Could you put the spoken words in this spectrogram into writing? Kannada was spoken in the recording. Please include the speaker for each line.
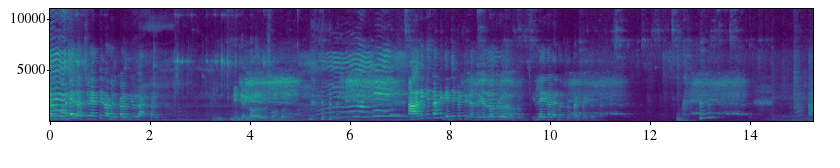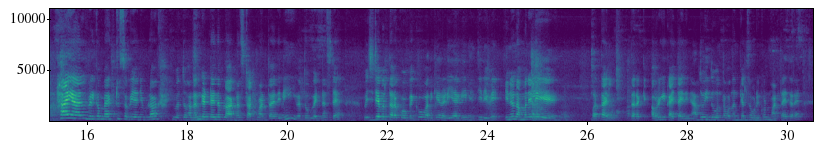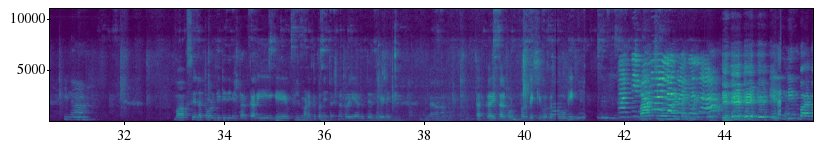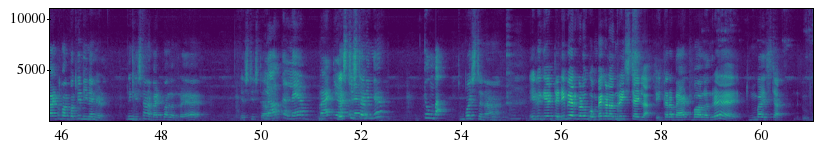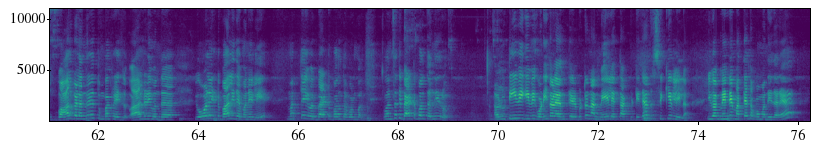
Speaker 1: ಅದು ಗೊಂಬೆ ಹಚ್ಚು ಎತ್ತಿಡು ಆಮೇಲೆ ಕಳ್ಗಿಳ್ದು ಹಾಕ್ತಾಳೆ.
Speaker 2: ನೀನ್ ಎಲ್ಲೋಡೋದ್ರು
Speaker 1: ಅದಕ್ಕೆ ತಾನೇ ಗೆಜ್ಜೆ ಕಟ್ಟಿರೋದು ಎಲ್ಲೋದ್ರು ಇಲ್ಲೇ ಇದ್ದಾಳೆ ಅನ್ನೋದು ಗೊತ್ತಾಗ್ಬೇಕು ಅಂತ. Hi all welcome back to Saviyani vlog ಇವತ್ತು ಹನ್ನೊಂದು ಗಂಟೆಯಿಂದ ಬ್ಲಾಗ್ನ ಸ್ಟಾರ್ಟ್ ಮಾಡ್ತಾ ಇದ್ದೀನಿ. ಇವತ್ತು ವೆಡ್ನೆಸ್ಡೇ ವೆಜಿಟೇಬಲ್ ತರಕ್ಕೆ ಹೋಗಬೇಕು ಅದಕ್ಕೆ ರೆಡಿಯಾಗಿ ನಿಂತಿದ್ದೀವಿ ಇನ್ನು ನಮ್ಮ ಮನೇಲಿ ಬರ್ತಾ ಇಲ್ಲ ತರಕ್ಕೆ. ಅವರಿಗೆ ಕಾಯ್ತಾ ಇದ್ದೀನಿ. ಅದು ಇದು ಅಂತ ಒಂದೊಂದು ಕೆಲಸ ಹುಡುಕೊಂಡು ಮಾಡ್ತಾ ಇದ್ದಾರೆ. ಇನ್ನು ಬಾಕ್ಸ್ ಎಲ್ಲ ತೊಳೆದಿಟ್ಟಿದ್ದೀನಿ ತರಕಾರಿಗೆ ಫಿಲ್ ಮಾಡೋಕ್ಕೆ. ಬಂದಿದ ತಕ್ಷಣ ಡ್ರೈ ಆಗುತ್ತೆ ಅಂತ ಹೇಳಿ. ಇನ್ನು ತರಕಾರಿ ತರ್ಕೊಂಡು ಬರ್ಬೇಕು ಇವಾಗ ಹೋಗಿ. ಬಾಚಿ ಟೈಮ್ ನಿನ್ ಬ್ಯಾಟ್ ಬಾಲ್ ಬಗ್ಗೆ ನೀನೇ ಹೇಳು. ನಿಂಗೆ ಇಷ್ಟನಾ ಬ್ಯಾಟ್ ಬಾಲ್ ಅಂದ್ರೆ? ಎಷ್ಟು ಇಷ್ಟ?
Speaker 3: ಯಾವ ಕಲೆ ಬ್ಯಾಟ್
Speaker 1: ಎಷ್ಟು ಇಷ್ಟ ನಿಂಗೆ?
Speaker 3: ತುಂಬಾ.
Speaker 1: ತುಂಬ ಇಷ್ಟನಾ? ಇವಳಿಗೆ ಟೆಡಿ ಬೇರ್ಗಳು ಗೊಂಬೆಗಳು ಅಂದರೆ ಇಷ್ಟ ಇಲ್ಲ. ಈ ಥರ ಬ್ಯಾಟ್ ಬಾಲ್ ಅಂದರೆ ತುಂಬ ಇಷ್ಟ. ಬಾಲ್ಗಳಂದರೆ ತುಂಬ ಕ್ರೇಜು ಆಲ್ರೆಡಿ ಒಂದು ಏಳೆಂಟು ಬಾಲ್ ಇದೆ ಮನೇಲಿ ಮತ್ತೆ ಇವಾಗ ಬ್ಯಾಟ್ ಬಾಲ್ ತೊಗೊಂಡು ಬಂದು ಒಂದ್ಸತಿ ಬ್ಯಾಟ್ ಬಾಲ್ ತಂದಿದ್ರು. ಅವಳು ಟಿ ವಿ ಗಿವಿಗೆ ಹೊಡಿತಾಳೆ ಅಂತ ಹೇಳ್ಬಿಟ್ಟು ನಾನು ಮೇಲೆ ಎತ್ತಾಕ್ಬಿಟ್ಟಿದ್ದೆ ಅದು ಸಿಕ್ಕಿರಲಿಲ್ಲ. ಇವಾಗ ನಿನ್ನೆ ಮತ್ತೆ ತೊಗೊಂಬಂದಿದ್ದಾರೆ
